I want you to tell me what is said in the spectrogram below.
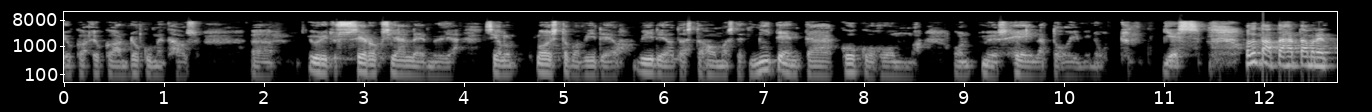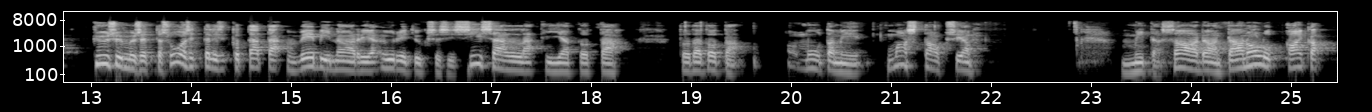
joka, joka on Document House ö, yritys Xerox jälleenmyyjä. Siellä on loistava video, video tästä hommasta, että miten tämä koko homma on myös heillä toiminut. Yes. Otetaan tähän tämmöinen kysymys, että suosittelisitko tätä webinaaria yrityksesi sisällä ja tota, tota, tota, muutamia vastauksia, mitä saadaan. Tämä on ollut aika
